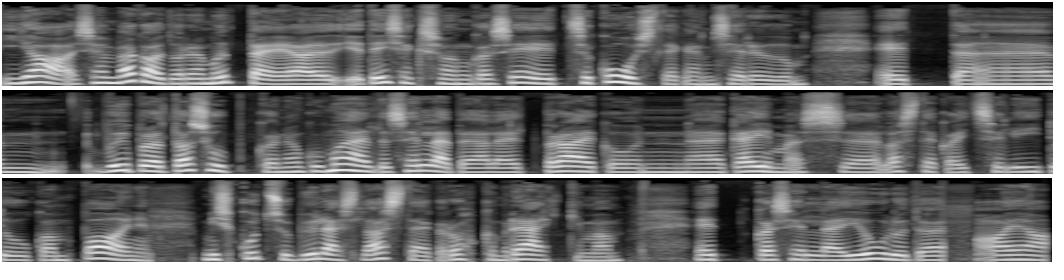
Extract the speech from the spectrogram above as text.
jaa, see on väga tore mõte ja, ja teiseks on ka see, et see koostegemise rõõm. et äh, võib-olla tasub ka nagu mõelda selle peale, et praegu on äh, käimas äh, Lastekaitse Liidu kampaania, mis kutsub üles lastega rohkem rääkima. et ka selle jõulude aja,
